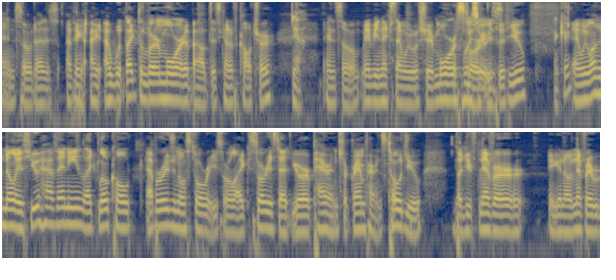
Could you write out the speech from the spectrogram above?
And so that is, I think I, I would like to learn more about this kind of culture. Yeah. And so maybe next time we will share more stories stories. with you. Okay. And we want to know if you have any like local Aboriginal stories or like stories that your parents or grandparents told you, but you've never you know never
